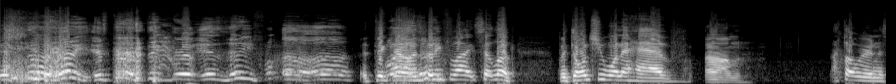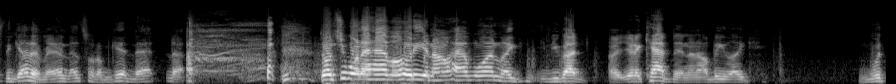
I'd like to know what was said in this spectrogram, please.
it's still a hoodie. It's still a thick girl. Is hoodie. Uh, uh, A thick fly girl is hoodie flag. So look, but don't you want to have? Um, I thought we were in this together, man. That's what I'm getting at. No. don't you want to have a hoodie and I'll have one? Like you got, uh, you're the captain, and I'll be like, what?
